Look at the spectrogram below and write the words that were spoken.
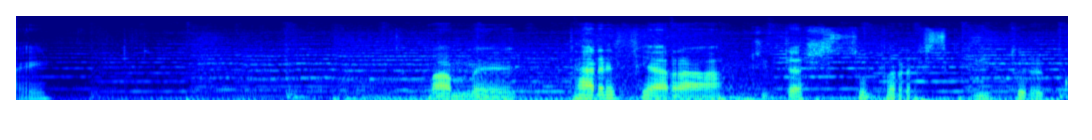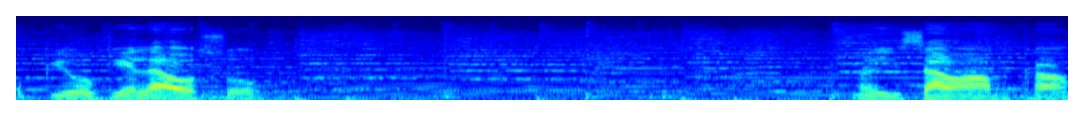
Okej. Mamy Tarfiara, czy też super skin, który kupiło wiele osób. No i załamka.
